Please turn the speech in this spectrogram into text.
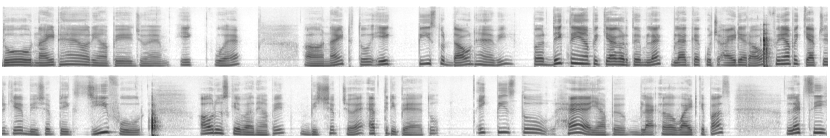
दो नाइट हैं और यहाँ पे जो है, एक वो है नाइट तो एक पीस तो डाउन है अभी, पर देखते हैं यहाँ पे क्या करते हैं ब्लैक ब्लैक का कुछ आइडिया रहा हो। फिर यहाँ पे कैप्चर किया बिशप टेक्स जी फोर और उसके बाद यहाँ पे बिशप जो है एफ़ थ्री पे आया तो एक पीस तो है यहाँ पे ब्लैक वाइट के पास। लेट्स सी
